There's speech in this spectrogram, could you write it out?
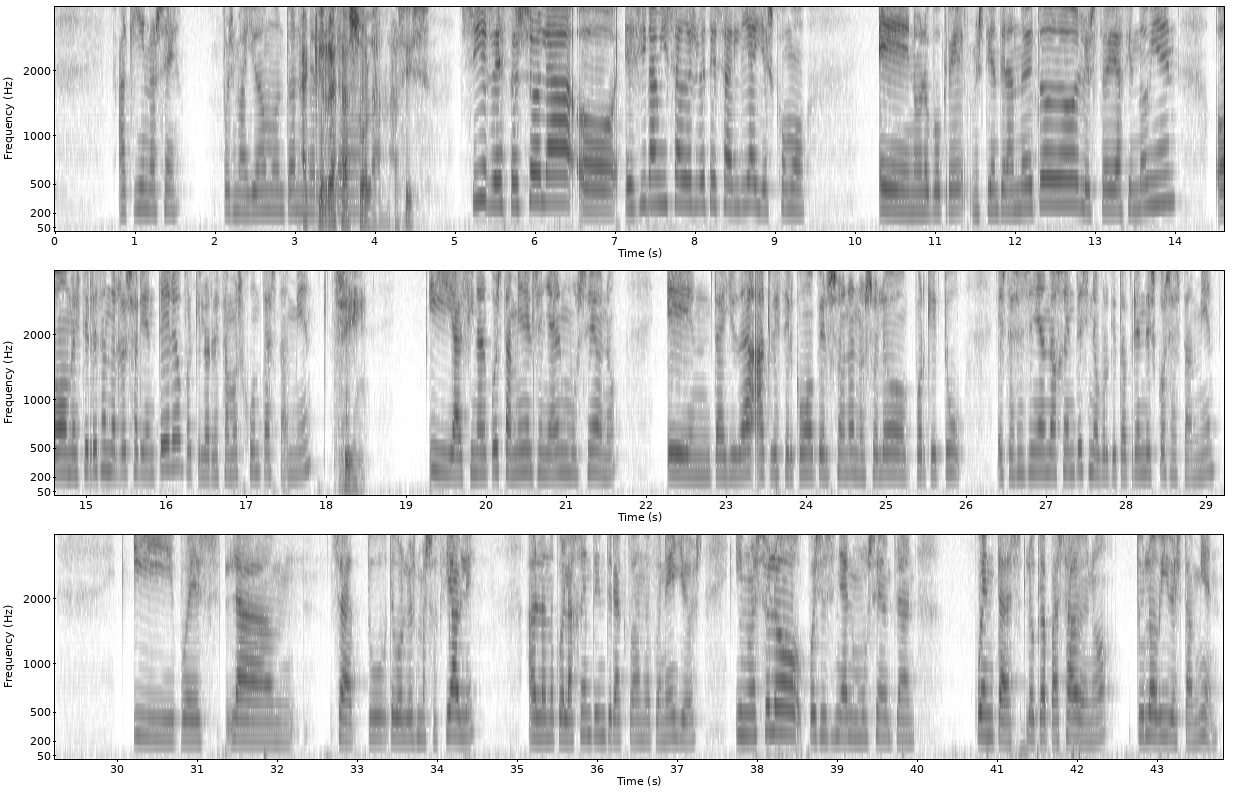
aquí, no sé, pues me ayuda un montón. me Aquí rezo- rezas sola, así es. Sí, rezo sola o es ir a misa dos veces al día y es como, eh, no me lo puedo creer, me estoy enterando de todo, lo estoy haciendo bien O me estoy rezando el rosario entero porque lo rezamos juntas también. Sí. Y al final pues también enseñar en museo, ¿no? Eh, te ayuda a crecer como persona, no solo porque tú estás enseñando a gente, sino porque tú aprendes cosas también. Y pues la... O sea, tú te vuelves más sociable, hablando con la gente, interactuando con ellos. Y no es solo pues enseñar en un museo en plan, cuentas lo que ha pasado, ¿no? Tú lo vives también.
